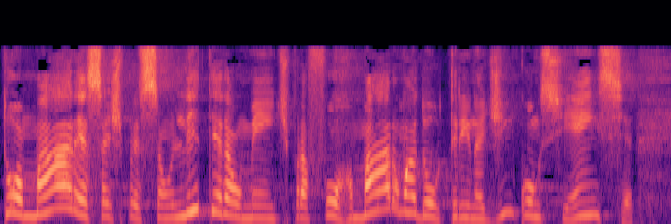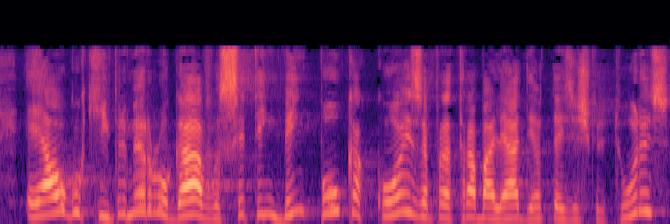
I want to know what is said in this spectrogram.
tomar essa expressão literalmente para formar uma doutrina de inconsciência é algo que, em primeiro lugar, você tem bem pouca coisa para trabalhar dentro das Escrituras.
